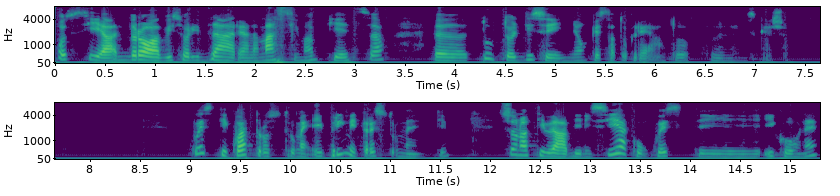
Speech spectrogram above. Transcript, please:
ossia andrò a visualizzare alla massima ampiezza eh, tutto il disegno che è stato creato eh, in SketchUp. Questi quattro strumenti, i primi tre strumenti, sono attivabili sia con queste icone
